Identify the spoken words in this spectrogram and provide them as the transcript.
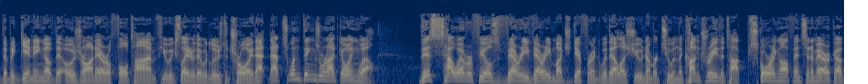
the beginning of the Orgeron era full time. A few weeks later, they would lose to Troy. That that's when things were not going well. This, however, feels very, very much different with LSU number two in the country, the top scoring offense in America.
